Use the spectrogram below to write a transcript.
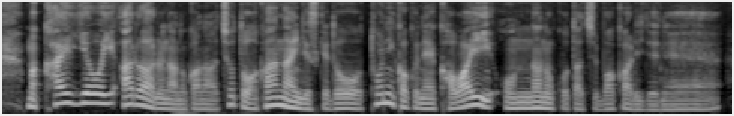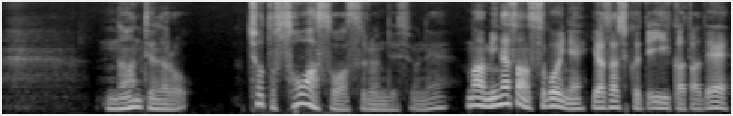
まあ、開業医あるあるなのかなちょっとわかんないんですけど、とにかくね、可愛い女の子たちばかりでね、なんて言うんだろう。ちょっとそわそわするんですよね。まあ皆さんすごいね、優しくていい方で、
